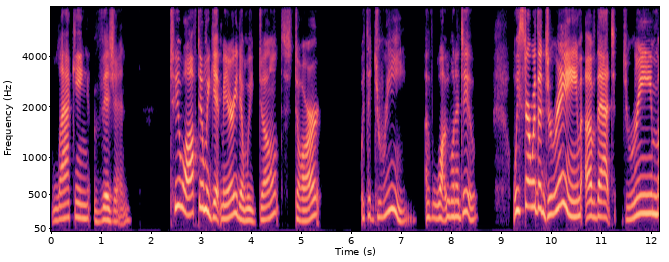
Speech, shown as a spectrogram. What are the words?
lacking vision. Too often we get married and we don't start with a dream of what we want to do. We start with a dream of that dream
